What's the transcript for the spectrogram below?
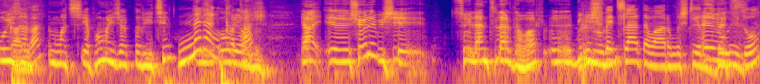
O yüzden galiba. maç yapamayacakları için Neden oraya Katar? aldı. Ya e, şöyle bir şey söylentiler de var. E, bilmiyorum. Rüşvetler de varmış diye Evet. duydum.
